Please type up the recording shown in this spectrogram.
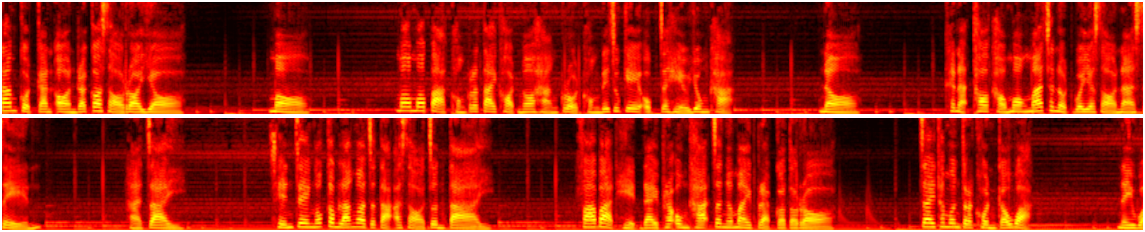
ตามกฎการอ่อนรักกสอรอยยอมอมอมอปากของกระต่ายขอดงอหางโกรธของเดจูเกอบจะเหวยงค่ะ นอ ขณะทอเขามองมาฉนดวยสอนาเสน หาใจ เชนเจงกกำลังงอจะตะอสอจนตาย ฟ้าบาดเหตุใดพระองค์คะจะงะไมปรับกตร ใจทมนตรคนเกาวะในไหว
